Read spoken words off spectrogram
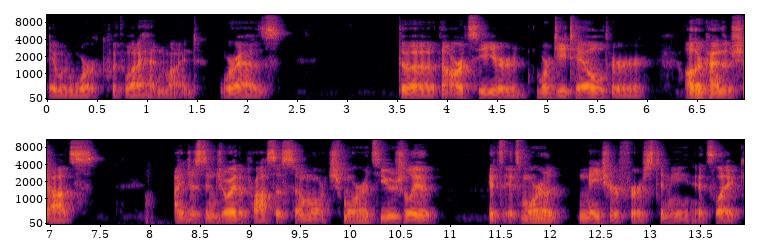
it would work with what I had in mind. Whereas the the artsy or more detailed or other kinds of shots, I just enjoy the process so much more. It's usually it's it's more nature first to me. It's like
